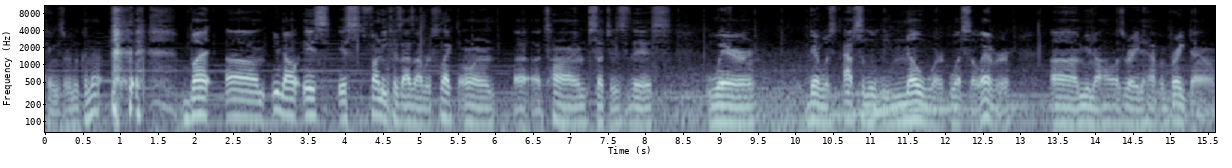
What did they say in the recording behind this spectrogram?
things are looking up. but um, you know, it's it's funny because as I reflect on a, a time such as this, where there was absolutely no work whatsoever, um, you know, I was ready to have a breakdown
